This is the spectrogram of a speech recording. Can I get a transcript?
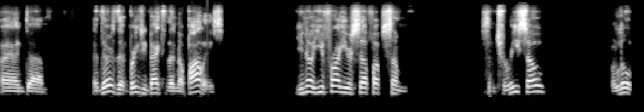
And um, and there's that brings me back to the nopales. You know, you fry yourself up some some chorizo or a little,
